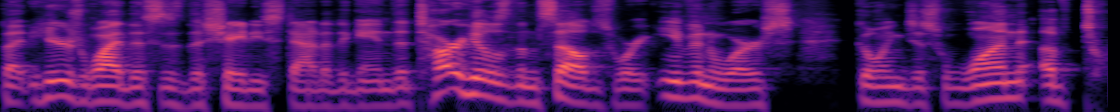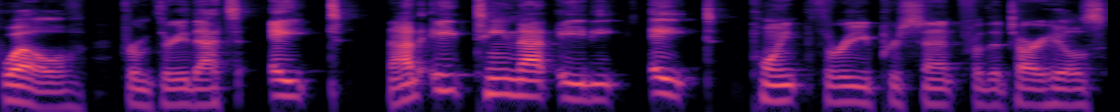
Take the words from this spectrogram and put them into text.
But here's why this is the shady stat of the game. The Tar Heels themselves were even worse, going just one of 12 from three. That's eight, not 18, not 88. 0.3% for the Tar Heels.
